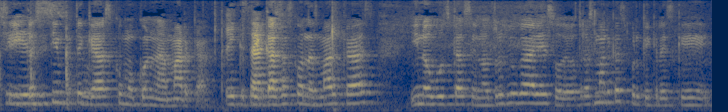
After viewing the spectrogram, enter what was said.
Sí, casi siempre te quedas como con la marca. Te Exacto. casas con las marcas y no buscas en otros lugares o de otras marcas porque crees que...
